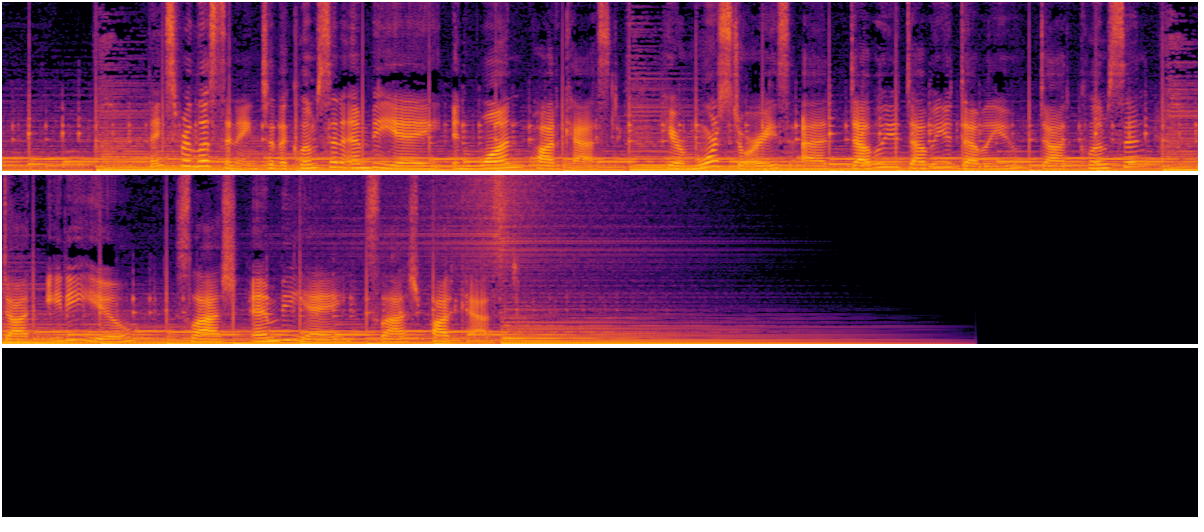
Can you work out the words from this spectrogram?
Thanks for listening to the Clemson MBA in One podcast. Hear more stories at www.clemson.edu slash MBA slash podcast.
